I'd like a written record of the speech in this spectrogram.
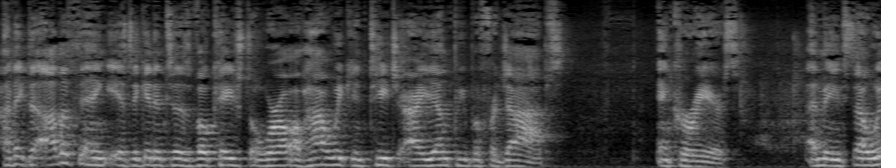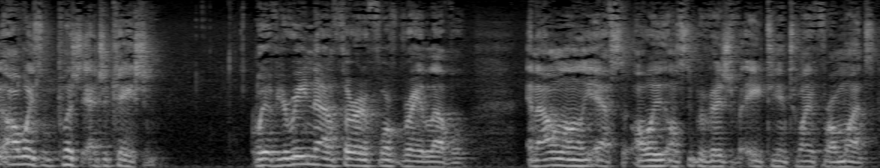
I think the other thing is to get into this vocational world of how we can teach our young people for jobs and careers. I mean, so we always push education. Well, if you're reading at a third or fourth grade level, and I'm only only on supervision for 18 and 24 months,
